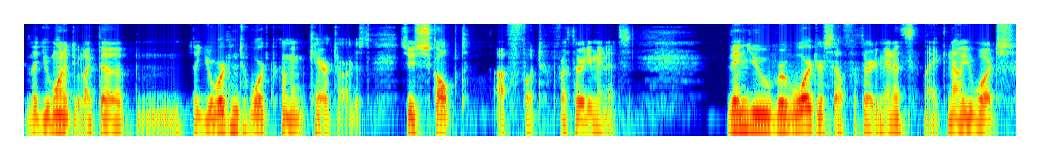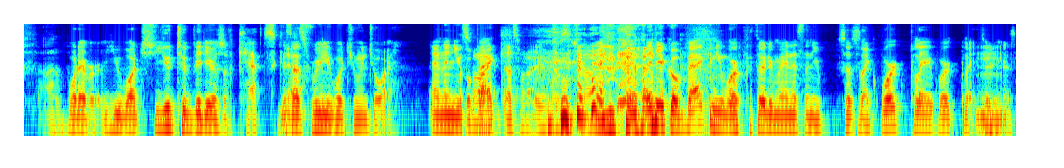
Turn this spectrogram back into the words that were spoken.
that you want to do, like the like you're working towards becoming a character artist. So you sculpt a foot for 30 minutes. Then you reward yourself for 30 minutes. Like now you watch uh, whatever you watch YouTube videos of cats because Yeah. that's really what you enjoy. And then you That's go what I, back. that's what I do most of the time. then you go back and you work for 30 minutes and you so it's like work play work play 30 minutes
